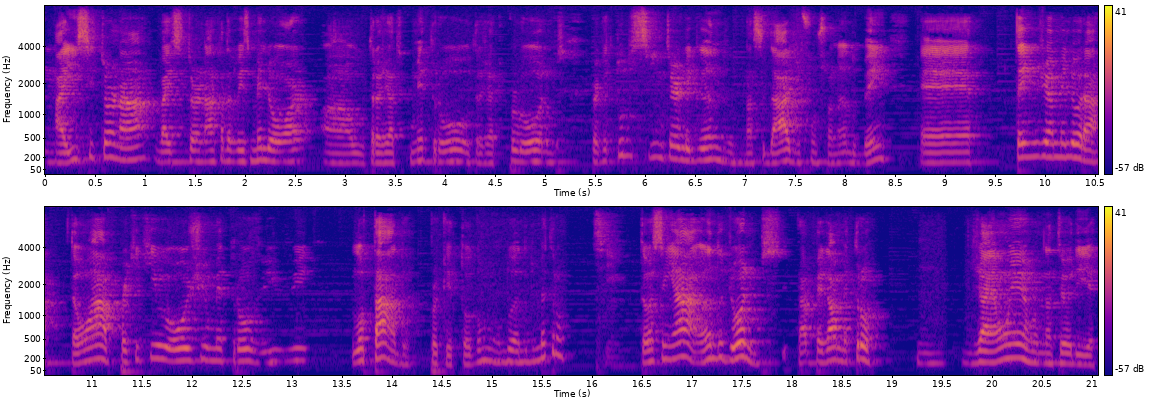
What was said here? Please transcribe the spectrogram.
Uhum. Aí se tornar, vai se tornar cada vez melhor uh, o trajeto por metrô, o trajeto por ônibus, porque tudo se interligando na cidade, funcionando bem, é, tende a melhorar. Então, ah, por que, que hoje o metrô vive lotado? Porque todo mundo anda de metrô. Sim. Então, assim, ah, ando de ônibus para pegar o metrô já é um erro na teoria.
